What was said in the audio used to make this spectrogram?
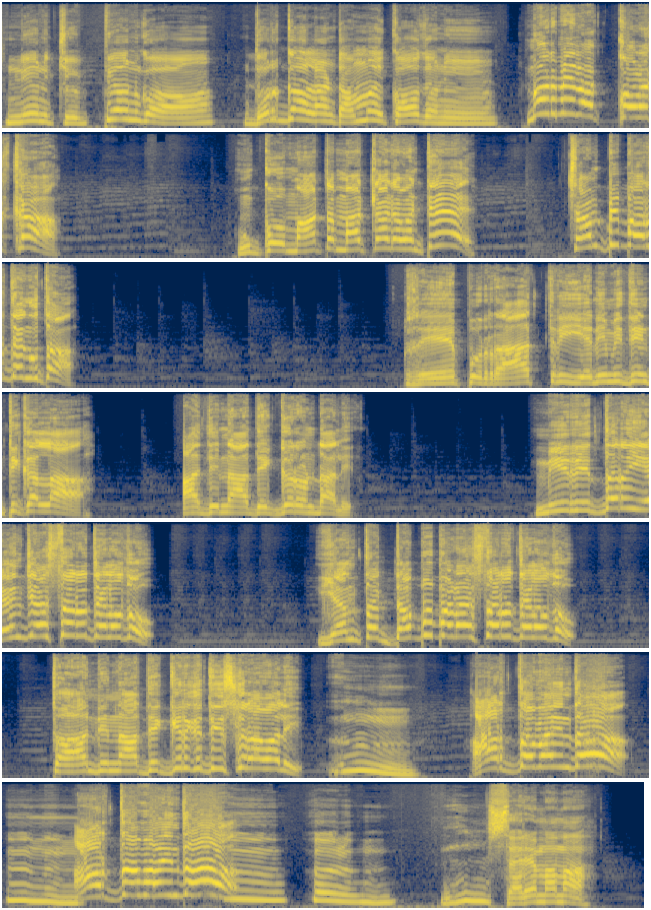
నేను చెప్పానుగా దుర్గా అలాంటి అమ్మాయి కాదని. మరి నా కొడక! ఇంకో మాట మాట్లాడవంటే చంపి పారదెంగుతా! రేపు రాత్రి ఎనిమిదింటికల్లా అది నా దగ్గర ఉండాలి మీరిద్దరు ఏం చేస్తారో తెలియదు ఎంత డబ్బు పడేస్తారో తెలియదు దాన్ని నా దగ్గరికి తీసుకురావాలి. అర్థమైందా. అర్థమైందా. సరే మామ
